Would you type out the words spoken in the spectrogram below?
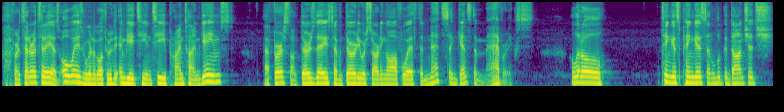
For etc. today, as always, we're going to go through the NBA TNT primetime games. At first, on Thursday, 7.30, we're starting off with the Nets against the Mavericks. A little Tingus Pingus and Luka Doncic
